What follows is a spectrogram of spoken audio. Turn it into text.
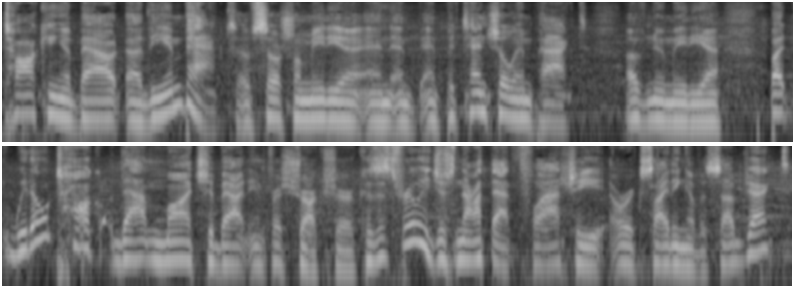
talking about uh, the impact of social media and, and, and potential impact of new media. But we don't talk that much about infrastructure because it's really just not that flashy or exciting of a subject.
